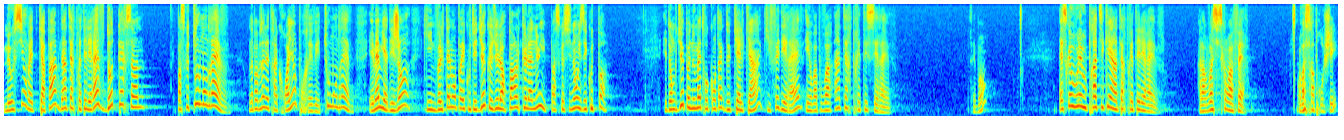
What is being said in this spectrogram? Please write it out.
mais aussi on va être capable d'interpréter les rêves d'autres personnes. Parce que tout le monde rêve. On n'a pas besoin d'être un croyant pour rêver. Tout le monde rêve. Et même il y a des gens qui ne veulent tellement pas écouter Dieu que Dieu leur parle que la nuit, parce que sinon ils n'écoutent pas. Et donc Dieu peut nous mettre au contact de quelqu'un qui fait des rêves et on va pouvoir interpréter ses rêves. C'est bon? Est-ce que vous voulez vous pratiquer à interpréter les rêves? Alors voici ce qu'on va faire. On va se rapprocher.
